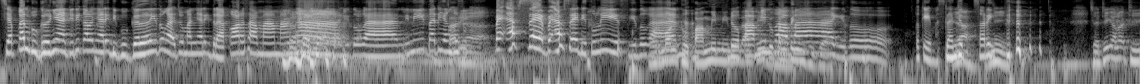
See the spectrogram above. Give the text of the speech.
Siapkan Google-nya. Jadi kalau nyari di Google itu nggak cuma nyari drakor sama manga gitu kan. Ini tadi yang khusus- PFC, PFC ditulis gitu kan. Hormon dopamin itu dopamin tadi, itu penting apa juga. gitu. Oke, Mas lanjut. Ya, Sorry. ini. Jadi kalau di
